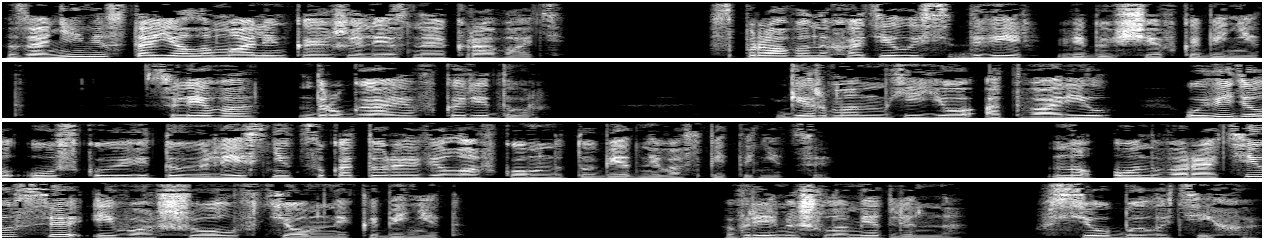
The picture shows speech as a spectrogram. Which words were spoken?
За ними стояла маленькая железная кровать. Справа находилась дверь, ведущая в кабинет. Слева другая в коридор. Герман ее отворил, увидел узкую витую лестницу, которая вела в комнату бедной воспитанницы. Но он воротился и вошел в темный кабинет. Время шло медленно, все было тихо.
